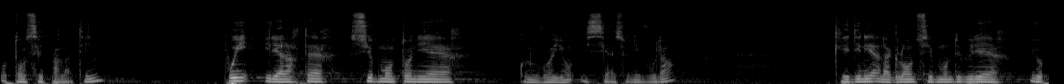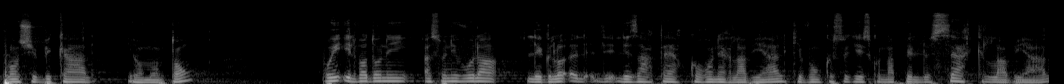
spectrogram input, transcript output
au tonsil palatine. Puis il y a l'artère submontonnière que nous voyons ici à ce niveau-là, qui est donnée à la glande submandibulaire et au plancher buccal et au menton. Puis il va donner à ce niveau-là les, artères coronaires labiales qui vont constituer ce qu'on appelle le cercle labial,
